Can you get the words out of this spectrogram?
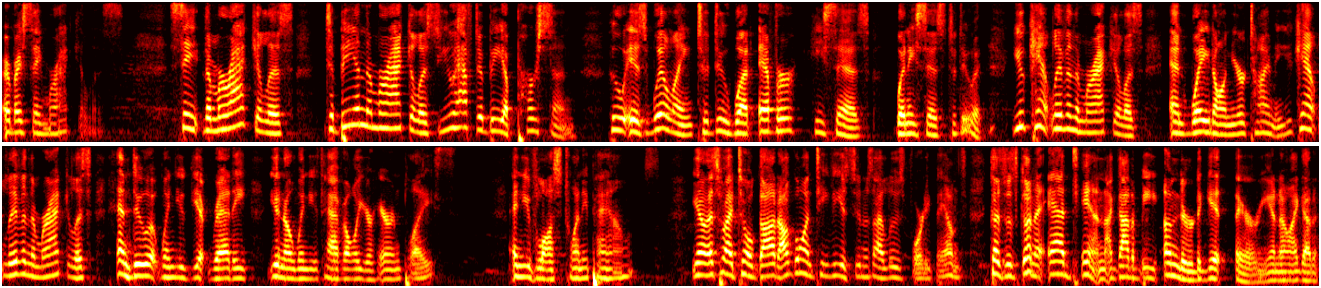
Everybody say miraculous. See, the miraculous, to be in the miraculous, you have to be a person who is willing to do whatever he says when he says to do it. You can't live in the miraculous and wait on your timing. You can't live in the miraculous and do it when you get ready, you know, when you have all your hair in place and you've lost 20 pounds you know, that's why I told God I'll go on TV as soon as I lose 40 pounds because it's going to add 10. I got to be under to get there. You know, I got to.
